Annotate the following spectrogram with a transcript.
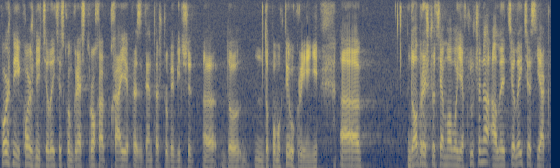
Кожний і кожний цілий конгрес трохи пхає президента, щоб більше е, до, допомогти Україні. Добре, що ця мова є включена, але цілий час як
